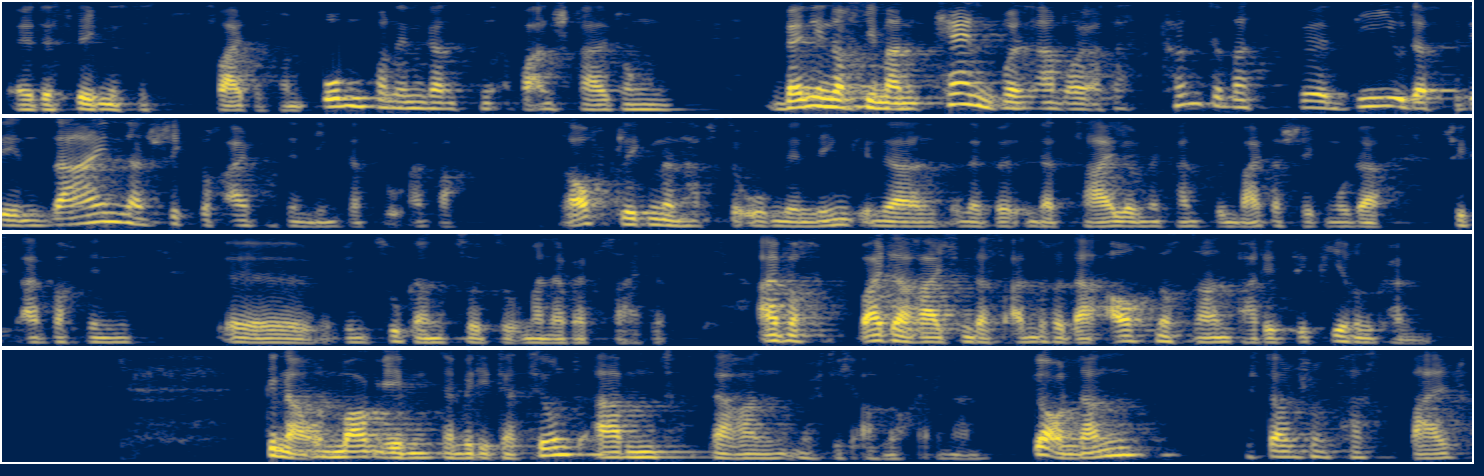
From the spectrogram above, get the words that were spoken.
äh, deswegen ist das das zweite von oben von den ganzen Veranstaltungen. Wenn ihr noch jemanden kennt, wo ihr aber das könnte was für die oder für den sein, dann schickt doch einfach den Link dazu. Einfach draufklicken, dann hast du oben den Link in der, in der, in der Zeile und dann kannst du ihn weiterschicken oder schickst einfach den, äh, den Zugang zu, zu meiner Webseite. Einfach weiterreichen, dass andere da auch noch dran partizipieren können. Genau, und morgen eben der Meditationsabend, daran möchte ich auch noch erinnern. Ja, und dann ist dann schon fast bald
